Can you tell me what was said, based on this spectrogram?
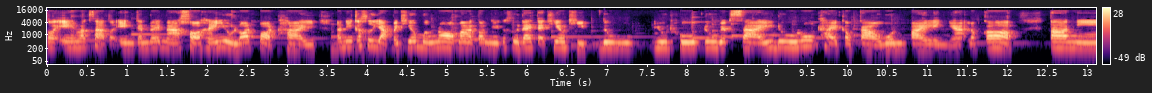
ตัวเองรักษาตัวเองกันด้วยนะ ขอให้อยู่รอดปลอดภัยตอนนี้ก็คืออยากไปเที่ยวเมืองนอกมาตอนนี้ก็คือได้แต่เที่ยวทิปดู YouTube ดูเว็บไซต์ ดูรูปถ่ายเก่าๆ วนไปอะไรเงี้ย แล้วก็ตอนนี้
